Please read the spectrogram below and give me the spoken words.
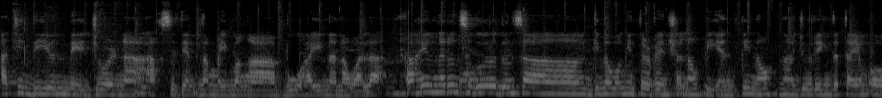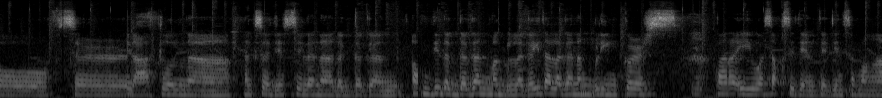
At hindi yun major na accident na may mga buhay na nawala. Dahil na rin siguro dun sa ginawang intervention ng PNP, no? Na during the time of Sir Datul na nagsuggest sila na dagdagan, oh, hindi dagdagan, maglagay talaga ng blinkers para iwas aksidente din sa mga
